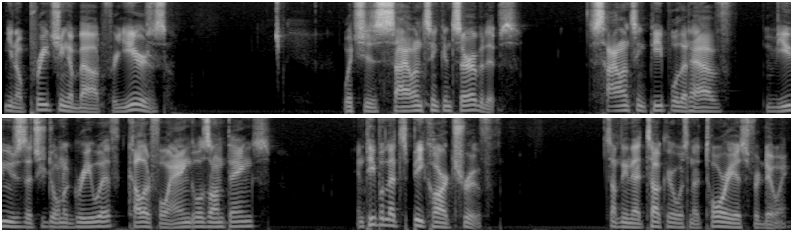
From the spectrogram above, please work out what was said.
you know, preaching about for years, which is silencing conservatives, silencing people that have views that you don't agree with, colorful angles on things, and people that speak hard truth. Something that Tucker was notorious for doing.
